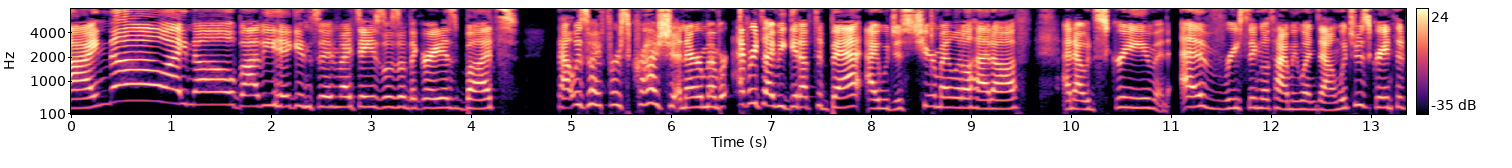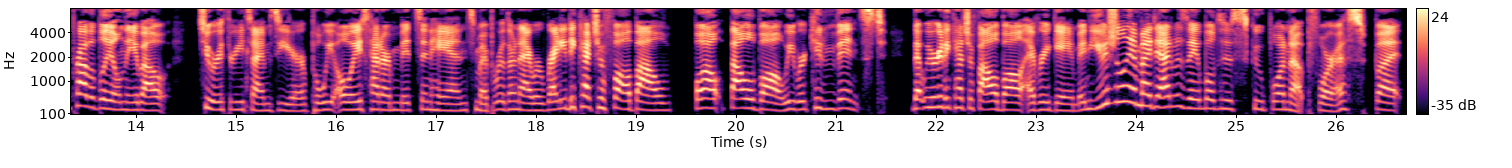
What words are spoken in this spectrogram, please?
I know, I know, Bobby Higginson. My taste wasn't the greatest, but that was my first crush. And I remember every time he'd get up to bat, I would just cheer my little head off and I would scream. And every single time we went down, which was granted probably only about two or three times a year, but we always had our mitts in hands. My brother and I were ready to catch a foul ball, foul, foul ball. We were convinced that we were going to catch a foul ball every game. And usually my dad was able to scoop one up for us. But,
